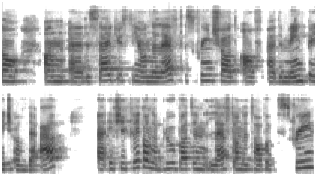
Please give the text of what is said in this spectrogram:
So on uh, the slide you see on the left a screenshot of uh, the main page of the app. Uh, if you click on the blue button left on the top of the screen,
